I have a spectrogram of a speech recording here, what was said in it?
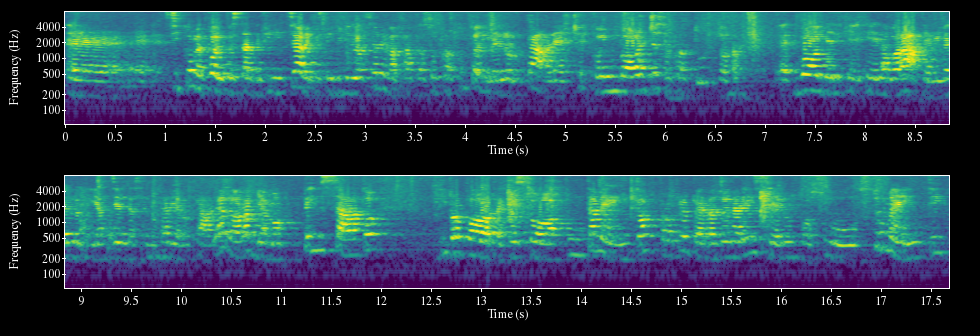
Eh, siccome poi questa definizione, questa individuazione va fatta soprattutto a livello locale, cioè coinvolge soprattutto eh, voi che, che, lavorate a livello di azienda sanitaria locale, allora abbiamo pensato di proporre questo appuntamento proprio per ragionare insieme un po' su strumenti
